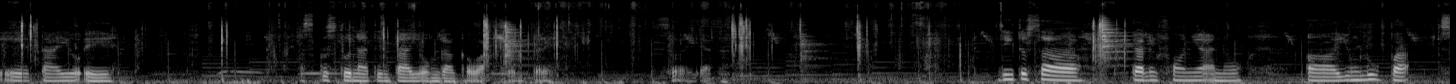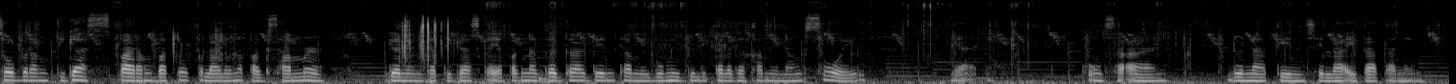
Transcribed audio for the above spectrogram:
Eh tayo eh mas gusto natin tayo ang gagawa syempre. So ayan. Dito sa California ano ah, yung lupa sobrang tigas. Parang bato lalo na pag summer. Ganun katigas. Kaya pag nagga-garden kami bumibili talaga kami ng soil. Yan. Kung saan doon natin sila itatanim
